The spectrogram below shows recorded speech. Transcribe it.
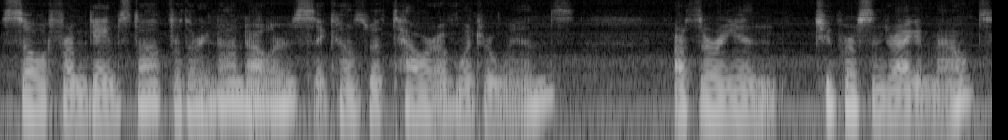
sold from GameStop for $39. It comes with Tower of Winter Winds, Arthurian two-person dragon mount,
